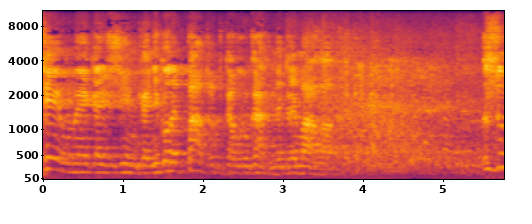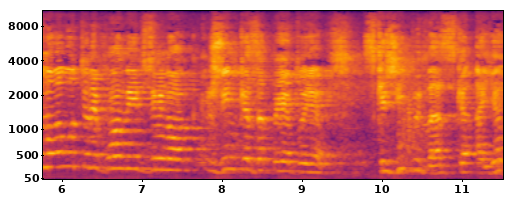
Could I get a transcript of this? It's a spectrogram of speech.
Дивна якась жінка, ніколи патрубка в руках не тримала. Знову телефонний дзвінок. Жінка запитує. Скажіть, будь ласка, а як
